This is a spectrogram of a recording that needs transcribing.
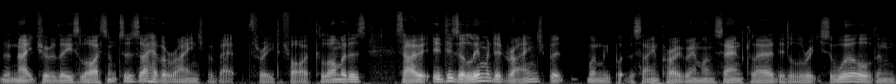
the nature of these licenses, they have a range of about three to five kilometres. So it is a limited range, but when we put the same program on SoundCloud, it'll reach the world and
